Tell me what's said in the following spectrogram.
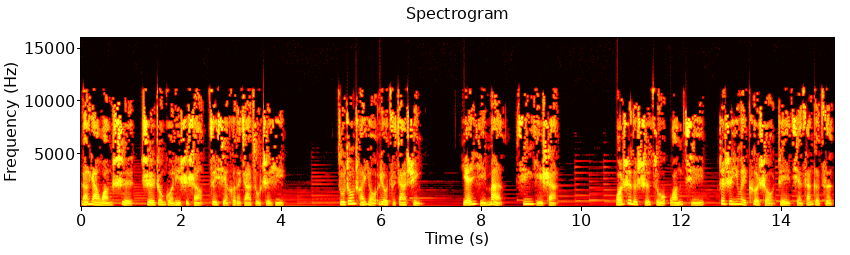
琅琊王氏是中国历史上最显赫的家族之一，祖中传有六字家训：言宜慢，心宜善。王氏的始祖王吉，正是因为恪守这前三个字，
